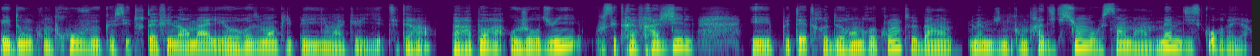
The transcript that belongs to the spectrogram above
et donc on trouve que c'est tout à fait normal et heureusement que les pays ont accueilli, etc. Par rapport à aujourd'hui où c'est très fragile et peut-être de rendre compte ben, même d'une contradiction au sein d'un même discours d'ailleurs.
